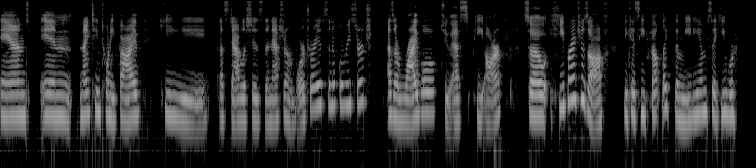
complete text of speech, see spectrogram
And in 1925, he establishes the National Laboratory of Cynical Research as a rival to SPR. So he branches off because he felt like the mediums that he were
